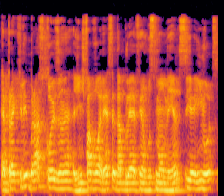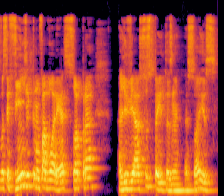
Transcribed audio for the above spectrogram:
É pra equilibrar as coisas, né? A gente favorece a WF em alguns momentos e aí em outros você finge que não favorece só pra aliviar as suspeitas, né? É só isso.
